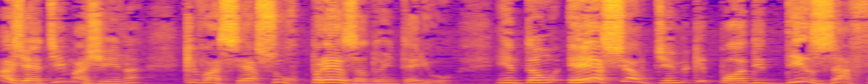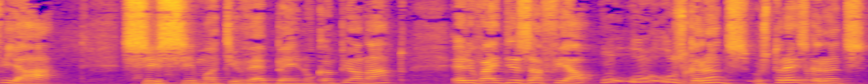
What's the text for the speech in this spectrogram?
A gente imagina que vai ser a surpresa do interior. Então, esse é o time que pode desafiar, se se mantiver bem no campeonato, ele vai desafiar um, um, os grandes, os três grandes,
